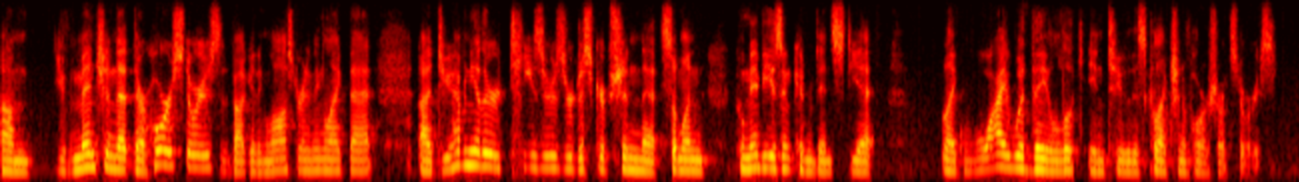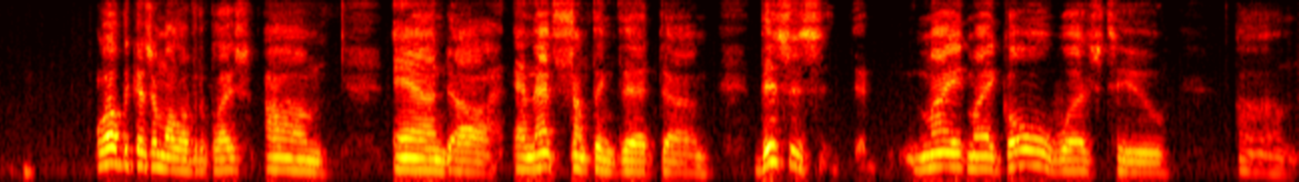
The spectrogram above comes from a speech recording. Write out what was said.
Um, you've mentioned that they're horror stories about getting lost or anything like that. Uh, do you have any other teasers or description that someone who maybe isn't convinced yet, like why would they look into this collection of horror short stories? Well, because I'm all over the place, um, and uh, and that's something that um, this is my my goal was to um,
